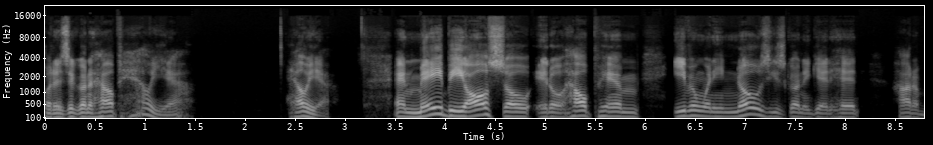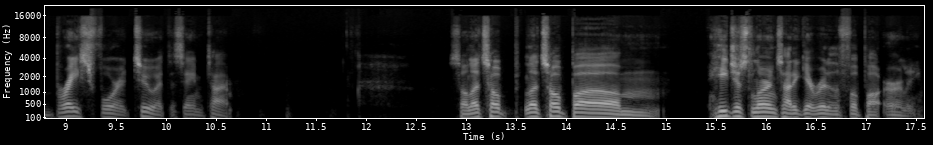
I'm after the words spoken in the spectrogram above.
But is it going to help? Hell yeah. Hell yeah. And maybe also it'll help him even when he knows he's going to get hit, how to brace for it too at the same time. So let's hope let's hope um he just learns how to get rid of the football early.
